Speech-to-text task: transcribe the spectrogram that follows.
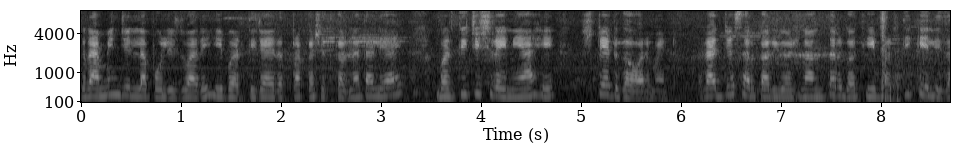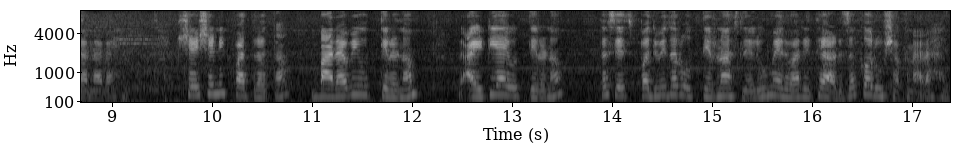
ग्रामीण जिल्हा पोलीसद्वारे ही भरती जाहिरात प्रकाशित करण्यात आली आहे. भरतीची श्रेणी आहे स्टेट गव्हर्नमेंट. राज्य सरकार योजनांतर्गत ही भरती केली जाणार आहे. शैक्षणिक पात्रता बारावी उत्तीर्ण आय टी आय उत्तीर्ण तसेच पदवीधर उत्तीर्ण असलेले उमेदवार इथे अर्ज करू शकणार आहेत.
